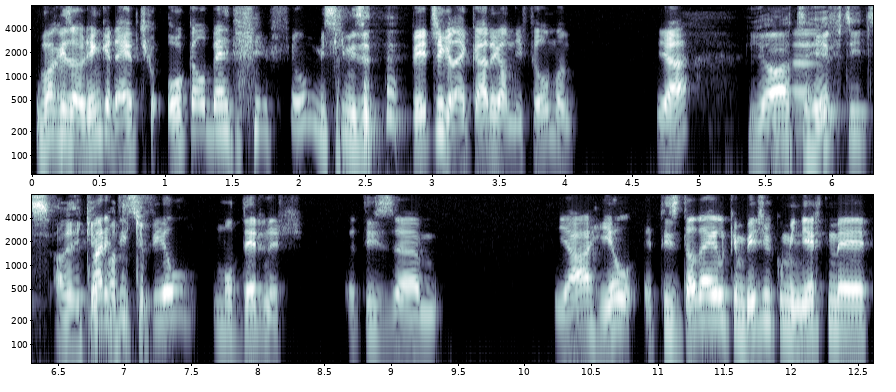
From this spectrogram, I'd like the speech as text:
Wat je zou denken, dat heb je ook al bij die film. Misschien is het een beetje gelijkaardig aan die film, want ja. Ja, het Eh, heeft iets... Allee, ik heb, Maar het is heb- veel moderner. Het is, ehm, ja, heel, het is dat eigenlijk een beetje gecombineerd met,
